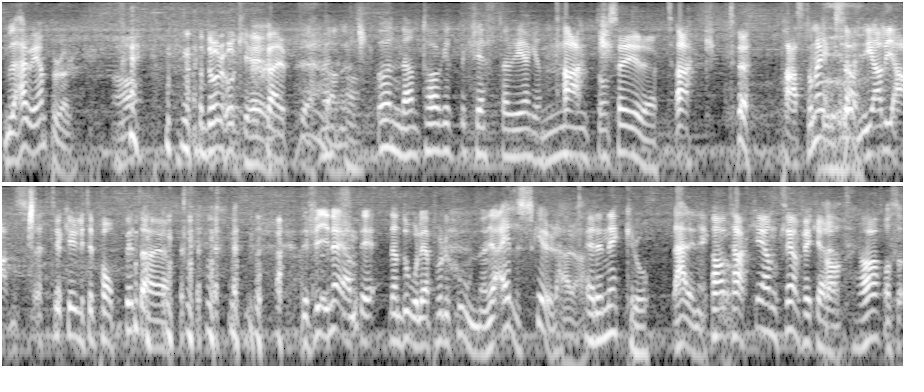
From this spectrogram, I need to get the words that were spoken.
Men det här är Emperor. Då är det okej. Skärp dig, Danne. Undantaget bekräftar regeln. Tack. Mm, de säger det. Tack! Pastorn och häxan i allians. Tycker det är lite poppigt det här. Det fina är att det är den dåliga produktionen. Jag älskar ju det här. Är det Necro? Det här är Necro. Ja, tack. Äntligen fick jag Ja. rätt. Ja. Och så...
